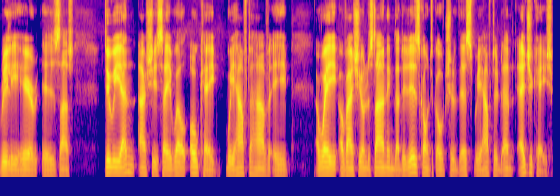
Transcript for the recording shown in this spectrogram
really here is that do we actually say, well, okay, we have to have a a way of actually understanding that it is going to go through this. We have to then educate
